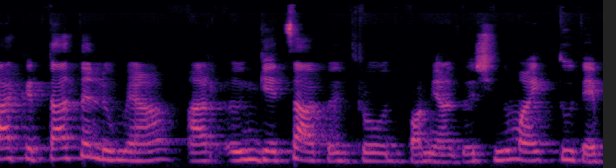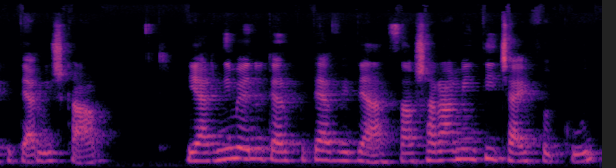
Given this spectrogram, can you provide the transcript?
Dacă toată lumea ar îngheța pentru o după amiază și numai tu te-ai putea mișca, iar nimeni nu te-ar putea vedea sau și-ar aminti ce ai făcut,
